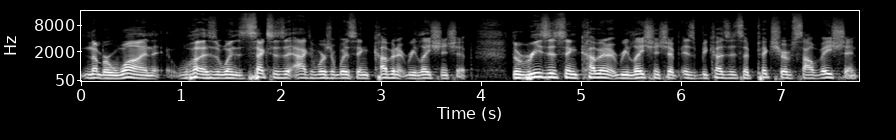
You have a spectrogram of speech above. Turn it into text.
number one was when sex is an act of worship was in covenant relationship. The reason it's in covenant relationship is because it's a picture of salvation.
